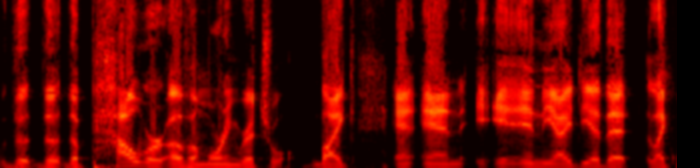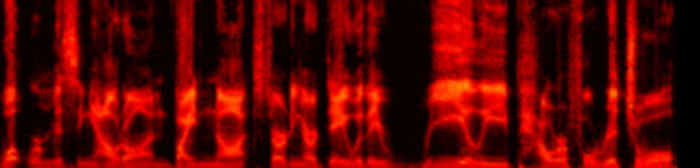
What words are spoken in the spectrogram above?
the the the power of a morning ritual like and and in the idea that like what we're missing out on by not starting our day with a really powerful ritual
